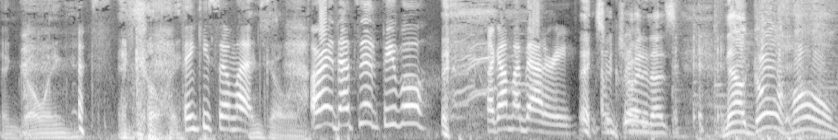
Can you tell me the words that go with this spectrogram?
And going and going. Thank you so much. And going. All right, that's it, people. I got my battery. Thanks I'm for joining us. Now go home.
